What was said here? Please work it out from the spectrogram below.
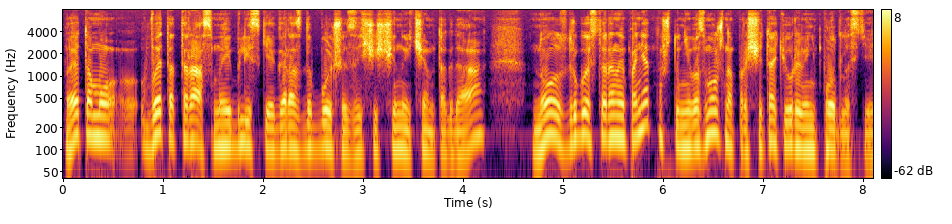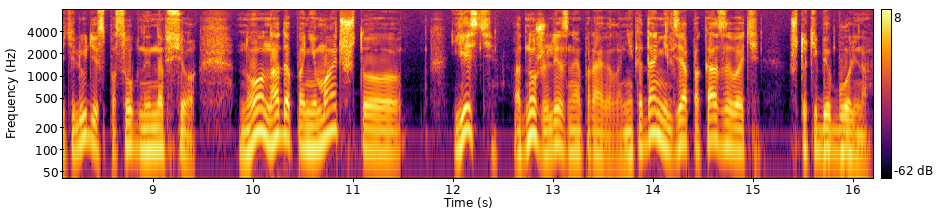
Поэтому в этот раз мои близкие гораздо больше защищены, чем тогда. Но, с другой стороны, понятно, что невозможно просчитать уровень подлости. Эти люди способны на все. Но надо понимать, что есть одно железное правило. Никогда нельзя показывать, что тебе больно.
